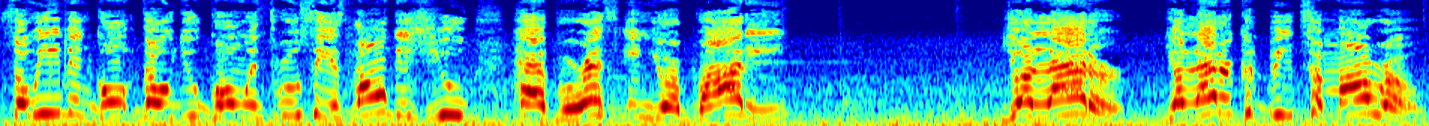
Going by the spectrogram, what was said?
So even go, though you going through, see, as long as you have breath in your body, your ladder, your ladder could be tomorrow.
